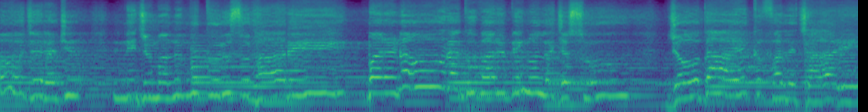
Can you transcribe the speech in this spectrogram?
चरण रज निज मन मुकुर सुधारी। बरनौ रघुबर बिमल जसु जो दायक फलचारी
